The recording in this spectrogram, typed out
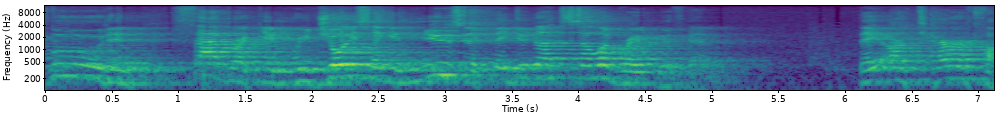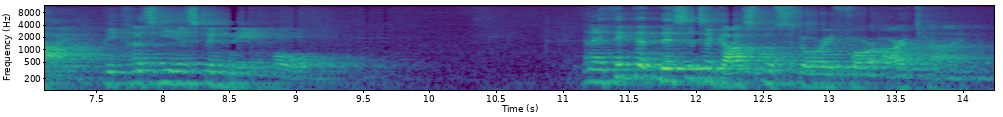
food and fabric and rejoicing and music. They do not celebrate with him. They are terrified because he has been made whole. And I think that this is a gospel story for our time.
